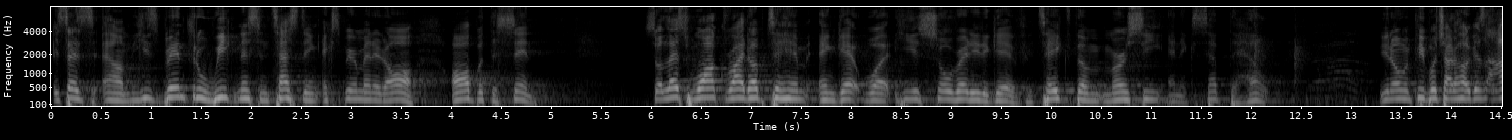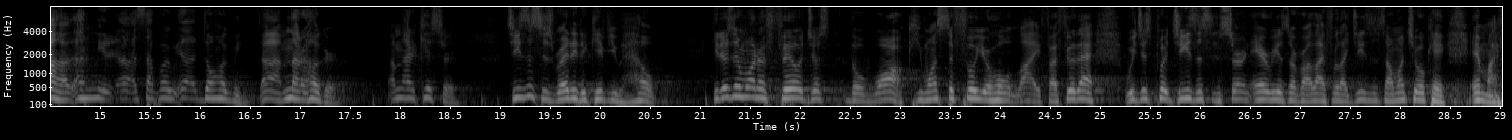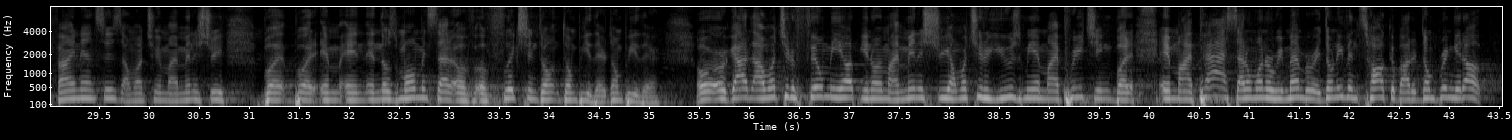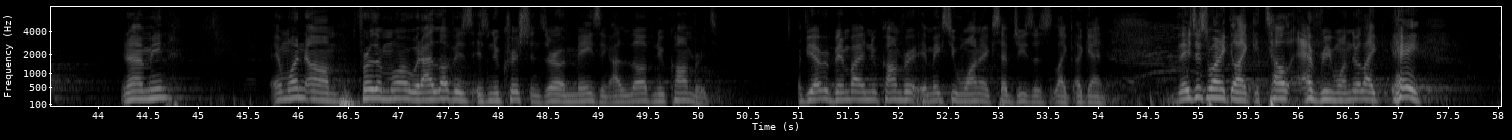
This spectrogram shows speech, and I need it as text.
it says um, he's been through weakness and testing, experimented all, all but the sin. So let's walk right up to him and get what he is so ready to give. Take the mercy and accept the help. You know, when people try to hug us, ah, I don't need it. Ah, stop hugging me. Ah, don't hug me. Ah, I'm not a hugger. I'm not a kisser. Jesus is ready to give you help. He doesn't want to fill just the walk. He wants to fill your whole life. I feel that we just put Jesus in certain areas of our life. We're like, Jesus, I want you, okay, in my finances, I want you in my ministry, but but in, in, in those moments that of, affliction, don't don't be there. Don't be there. Or, or God, I want you to fill me up, you know, in my ministry. I want you to use me in my preaching, but in my past, I don't want to remember it. Don't even talk about it. Don't bring it up. You know what I mean? And one, um, furthermore, what I love is, is new Christians. They're amazing. I love new converts. If you ever been by a new convert, it makes you want to accept Jesus like again. They just want to like tell everyone. They're like, "Hey,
